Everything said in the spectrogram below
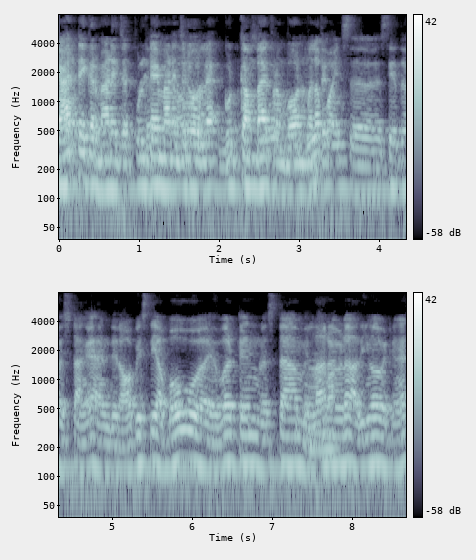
கேர் டேக்கர் மேனேஜர் ஃபுல் டைம் மேனேஜரும் இல்ல குட் கம் பேக் ஃப்ரம் நல்ல போர்ன்மத் பாயிண்ட்ஸ் சேர்த்து வச்சிட்டாங்க. And they're obviously above Everton West Ham எல்லாரும் விட அதிகமா விட்டாங்க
